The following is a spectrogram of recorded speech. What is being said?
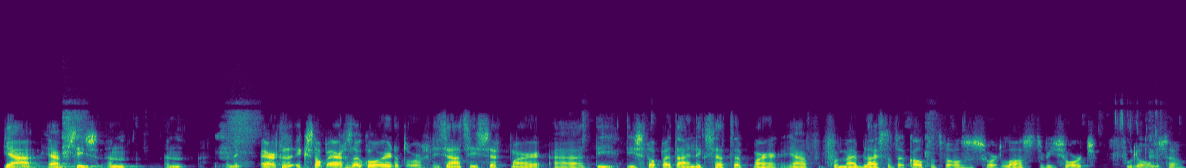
Ja, ja, precies. En, en, en ik, ergens, ik snap ergens ook wel weer dat organisaties zeg maar, uh, die, die stap uiteindelijk zetten. Maar ja, voor mij blijft dat ook altijd wel als een soort last resort voelen of zo.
